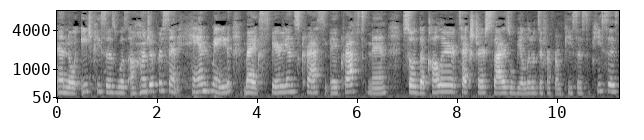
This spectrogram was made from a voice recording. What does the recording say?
and no each pieces was 100% handmade by experienced uh, craftsmen. So the color texture size will be a little different from pieces to pieces.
